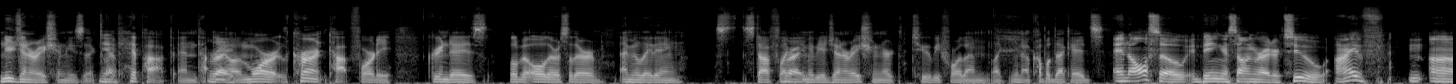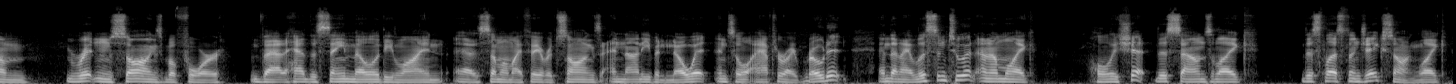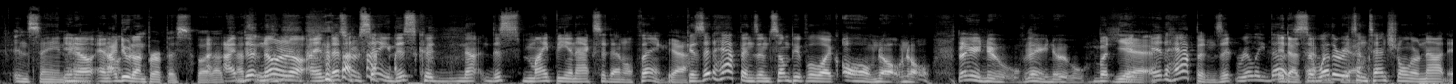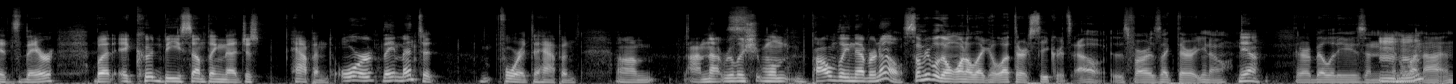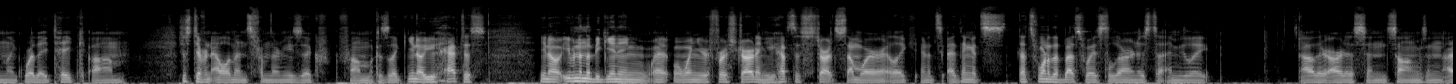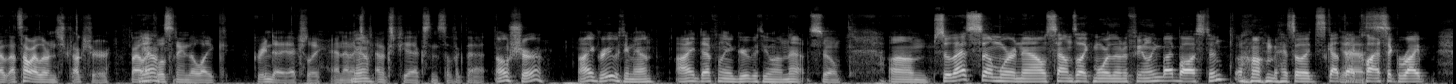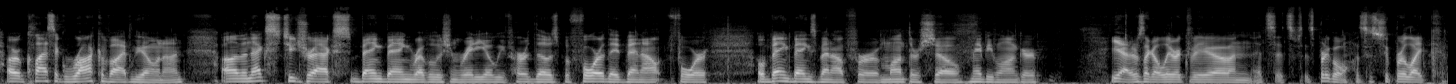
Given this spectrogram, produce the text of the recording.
new generation music, Yeah. like hip hop and top- Right. know more current top forty. Green Day's a little bit older, so they're emulating stuff like Right. maybe a generation or two before them, like you know, a couple decades. And also, being a songwriter too, I've um, written songs before that had the same melody line as some of my favorite songs and not even know it until after I wrote it. And then I listen to it and I'm like, holy shit, this sounds like this Less Than Jake song. Like, Insane, You man. know, and I I'll- do it on purpose, but that's, I that's do, no, no, no, and that's what I'm saying. This could not. This might be an accidental thing. Yeah. because it happens, and some people are like, "Oh no, no, they knew, they knew." But Yeah. it, it happens. It really does. does so happen, whether it's yeah. intentional or not, it's there. But it could be something that just happened, or they meant it for it to happen. Um, I'm not really sure. We'll probably never know. Some people don't want to like let their secrets out as far as like their you know Yeah, their abilities and, Mhm. and whatnot, and like where they take um, just different elements from their music from because like you know you have to, s- you know, even in the beginning when you're first starting, you have to start somewhere. Like, and it's I think it's that's one of the best ways to learn is to emulate other artists and songs, and I, that's how I learned structure by like Yeah. listening to like Green Day actually and MX, Yeah. MXPX and stuff like that. Oh, sure. I agree with you, man. I definitely agree with you on that. So, um, so that's somewhere now. Sounds like more than a feeling by Boston. Um, so it's got that classic ripe or classic rock vibe going on. Uh, the next two tracks, Bang Bang, Revolution Radio. We've heard those before. They've been out for. Oh, Bang Bang's been out for a month or so, maybe longer. Yeah, there's like a lyric video, and it's it's it's pretty cool. It's a super like,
